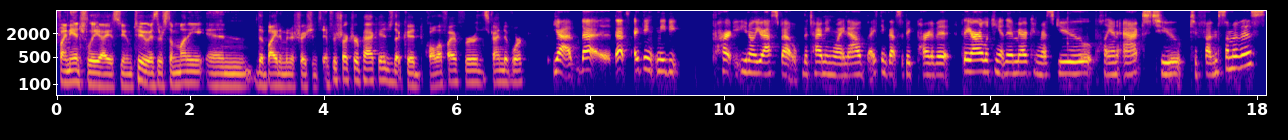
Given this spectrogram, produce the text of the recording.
financially, I assume too, is there some money in the Biden administration's infrastructure package that could qualify for this kind of work? Yeah, that that's I think maybe part you know you asked about the timing why now? I think that's a big part of it. They are looking at the american rescue plan act to to fund some of this.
